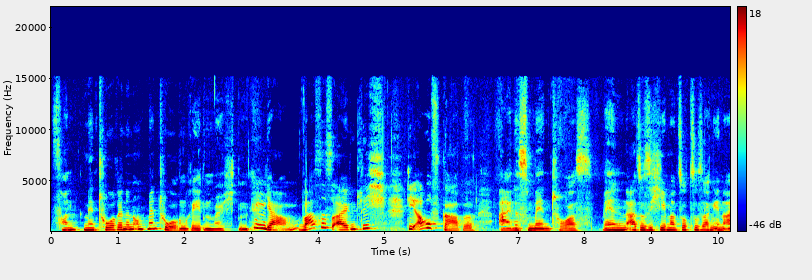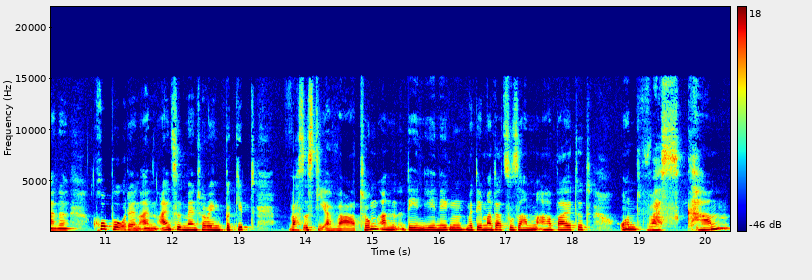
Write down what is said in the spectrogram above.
von Mentorinnen und Mentoren reden möchten. Mhm. Ja, was ist eigentlich die Aufgabe eines Mentors? Wenn also sich jemand sozusagen in eine Gruppe oder in ein Einzelmentoring begibt, was ist die Erwartung an denjenigen, mit dem man da zusammenarbeitet? Und was kann,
